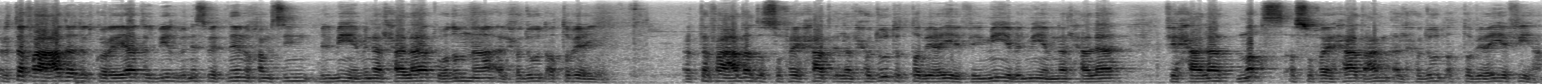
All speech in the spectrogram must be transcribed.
ارتفع عدد الكريات البيض بنسبة 52% من الحالات وضمن الحدود الطبيعية. ارتفع عدد الصفيحات إلى الحدود الطبيعية في 100% من الحالات في حالات نقص الصفيحات عن الحدود الطبيعية فيها.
